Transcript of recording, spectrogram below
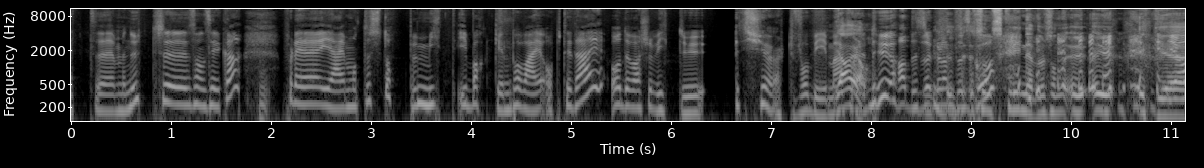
et uh, minutt, eh, sånn cirka. Mm. Fordi jeg måtte stoppe midt i bakken på vei opp til deg, og det var så vidt du kjørte forbi meg Ja, ja. du hadde så glatte sko. Sånn skli nedover, sånn ikke Ja,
